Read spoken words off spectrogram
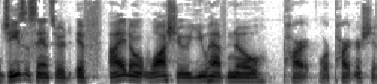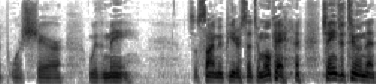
Jesus answered, if I don't wash you, you have no part or partnership or share with me. So Simon Peter said to him, okay, change the tune then.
